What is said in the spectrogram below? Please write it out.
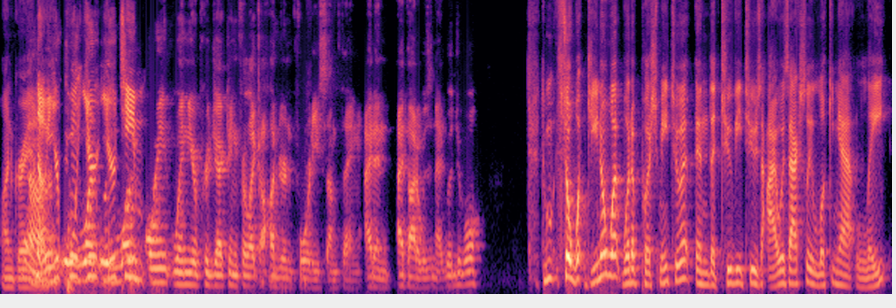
on Gray. No, it was- your it was point- one- your- your team- point when you're projecting for like 140 something. I didn't. I thought it was negligible. So what do you know what would have pushed me to it? And the 2v2s I was actually looking at late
